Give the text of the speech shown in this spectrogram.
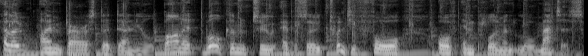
Hello, I'm Barrister Daniel Barnett. Welcome to episode 24 of Employment Law Matters.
